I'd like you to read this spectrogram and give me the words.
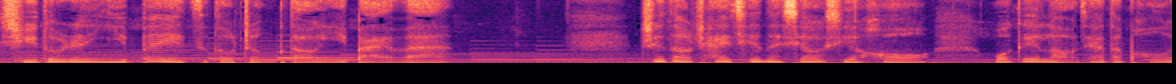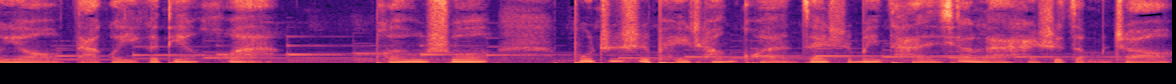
许多人一辈子都挣不到一百万。知道拆迁的消息后，我给老家的朋友打过一个电话，朋友说，不知是赔偿款暂时没谈下来，还是怎么着，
